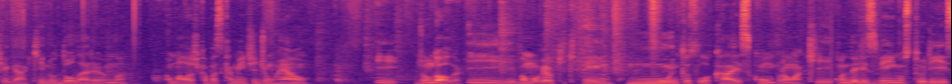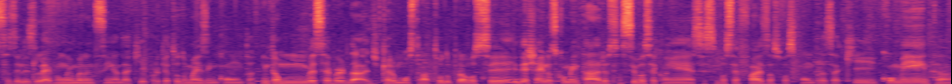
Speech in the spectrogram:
Chegar aqui no Dolarama. É uma lógica basicamente de um real e de um dólar. E vamos ver o que, que tem. Muitos locais compram aqui. Quando eles veem os turistas, eles levam lembrancinha daqui porque é tudo mais em conta. Então vamos ver se é verdade. Quero mostrar tudo pra você e deixa aí nos comentários se você conhece, se você faz as suas compras aqui. Comenta,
